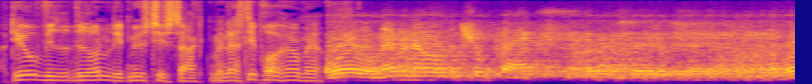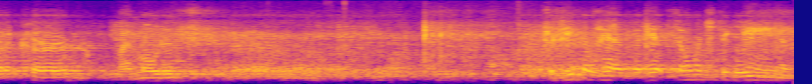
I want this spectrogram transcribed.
Og det er jo vid- vidunderligt mystisk sagt, men lad os lige prøve at høre om her. The world will never know the true facts what occurred, my motives. The people have that had so much to gain and,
